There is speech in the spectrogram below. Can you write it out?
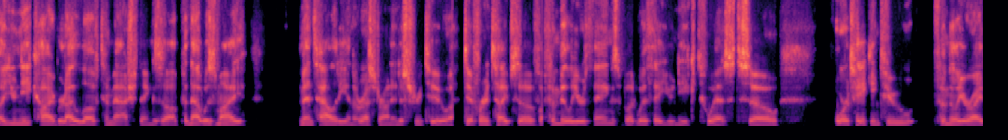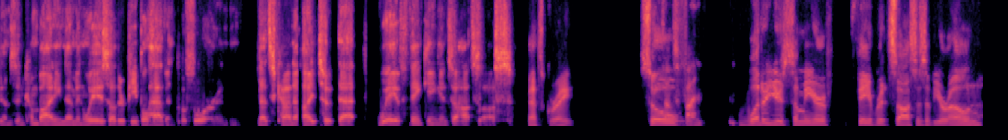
a unique hybrid. I love to mash things up, and that was my mentality in the restaurant industry too. Uh, different types of familiar things, but with a unique twist. So, or taking two familiar items and combining them in ways other people haven't before. And that's kind of, I took that way of thinking into hot sauce. That's great. So, Sounds fun. what are your some of your favorite sauces of your own?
